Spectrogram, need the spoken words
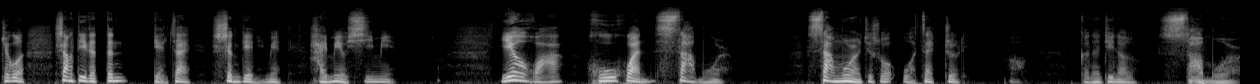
结果，上帝的灯点在圣殿里面，还没有熄灭。耶和华呼唤撒母耳，撒摩尔就说：“我在这里。”啊，可能听到说：“撒摩尔，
